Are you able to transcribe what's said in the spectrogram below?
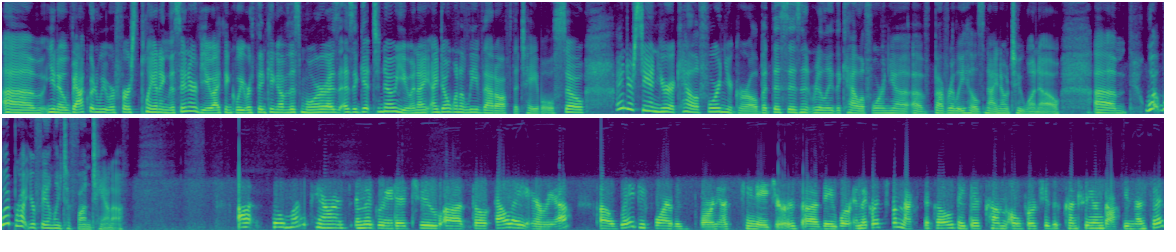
um, you know, back when we were first planning this interview, I think we were thinking of this more as, as a get to know you, and I, I don't want to leave that off the table. So I understand you're a California girl, but this isn't really the California of Beverly Hills 90210. Um, what, what brought your family to Fontana? Uh, so my parents immigrated to uh, the LA area uh, way before I was born as teenagers. Uh, they were immigrants from Mexico. They did come over to this country undocumented.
